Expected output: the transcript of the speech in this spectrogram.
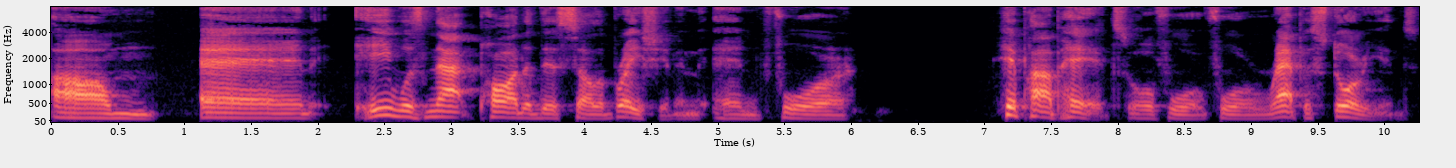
Um, and he was not part of this celebration. And and for hip hop heads or for for rap historians,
